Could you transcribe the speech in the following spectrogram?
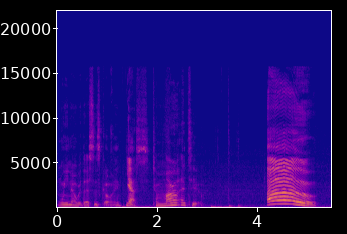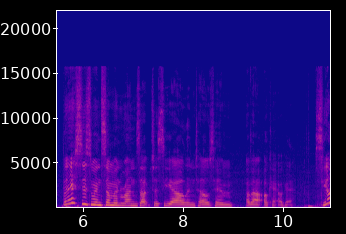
we know where this is going. Yes, tomorrow at 2. Oh! This is when someone runs up to Ciel and tells him about. Okay, okay. Ciel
